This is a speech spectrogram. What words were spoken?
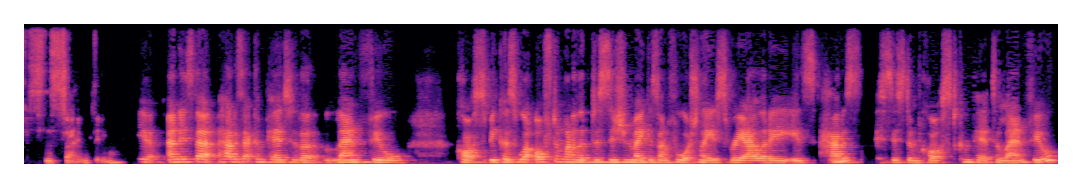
It's the same thing. Yeah, and is that how does that compare to the landfill costs? Because what often one of the decision makers, unfortunately, it's reality is how does the system cost compared to landfill?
